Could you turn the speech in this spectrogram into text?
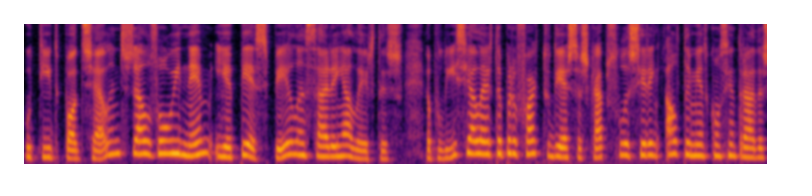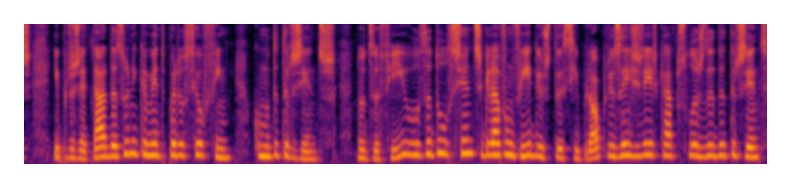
O TID Pod Challenge já levou o INEM e a PSP a lançarem alertas. A polícia alerta para o facto de estas cápsulas serem altamente concentradas e projetadas unicamente para o seu fim, como detergentes. No desafio, os adolescentes gravam vídeos de si próprios a ingerir cápsulas de detergente,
